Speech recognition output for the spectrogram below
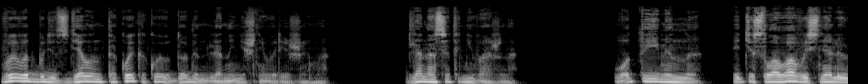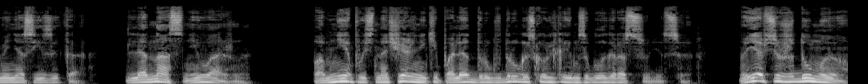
Вывод будет сделан такой, какой удобен для нынешнего режима. Для нас это не важно. Вот именно. Эти слова вы сняли у меня с языка. Для нас не важно. По мне, пусть начальники палят друг в друга, сколько им заблагорассудится. Но я все же думаю,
